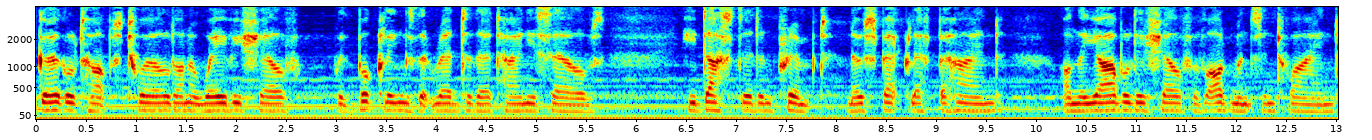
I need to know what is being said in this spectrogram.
Gurgle tops twirled on a wavy shelf with booklings that read to their tiny selves. He dusted and primped, no speck left behind, on the yarbledy shelf of oddments entwined.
